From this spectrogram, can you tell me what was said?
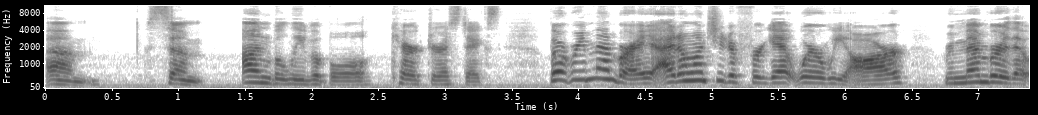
um, some unbelievable characteristics. But remember, I, I don't want you to forget where we are. Remember that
